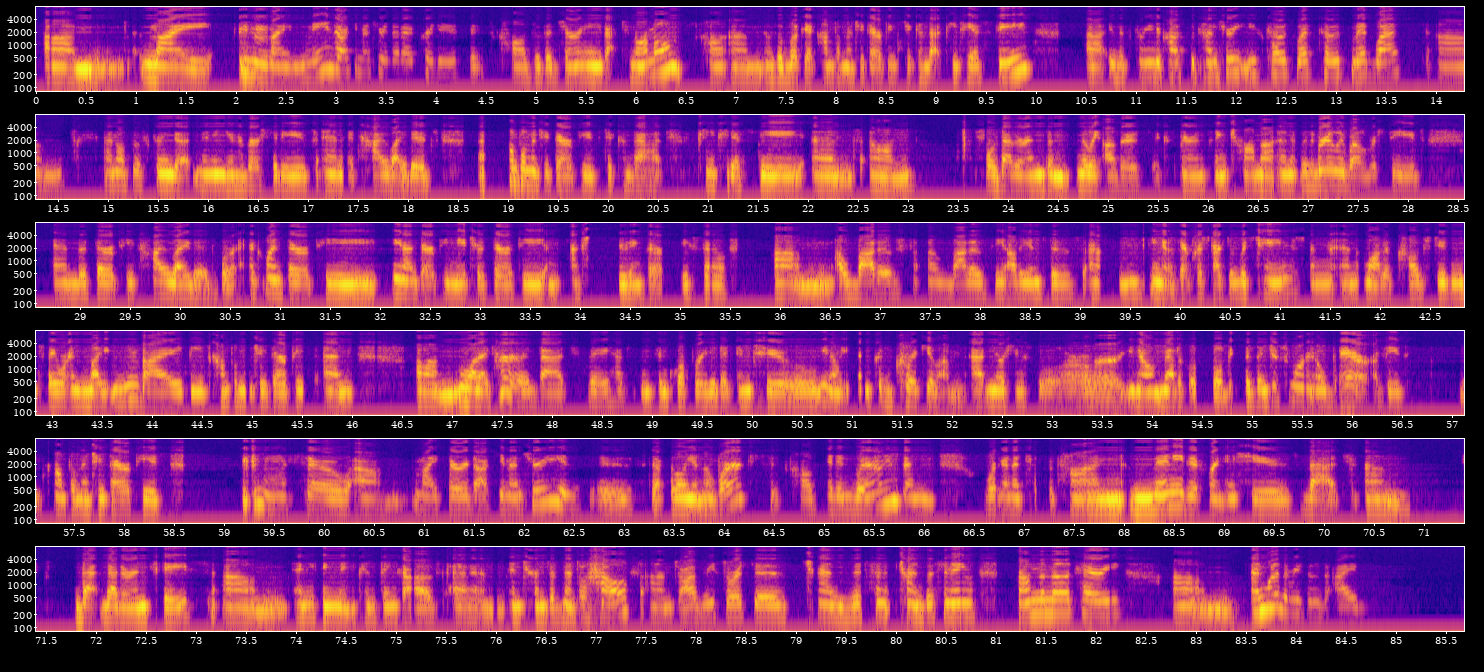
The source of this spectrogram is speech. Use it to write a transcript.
um, my my main documentary that I produced is called The Journey Back to Normal. Called, um, it was a look at complementary therapies to combat PTSD. Uh, it was screened across the country, East Coast, West Coast, Midwest, um, and also screened at many universities, and it highlighted uh, complementary therapies to combat PTSD and um, for veterans and really others experiencing trauma. And it was really well received. And the therapies highlighted were equine therapy, canine therapy, nature therapy, and actually shooting therapy. So um, a lot of a lot of the audiences, um, you know, their perspective was changed, and, and a lot of college students they were enlightened by these complementary therapies and um, what I've heard that they have since incorporated it into, you know, even curriculum at nursing school or, or, you know, medical school because they just weren't aware of these complementary therapies. so um, my third documentary is, is definitely in the works. It's called Hidden Wounds, and we're going to touch upon many different issues that um, that veteran space, um, anything that you can think of um, in terms of mental health, um, job resources, transition, transitioning from the military. Um, and one of the reasons I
